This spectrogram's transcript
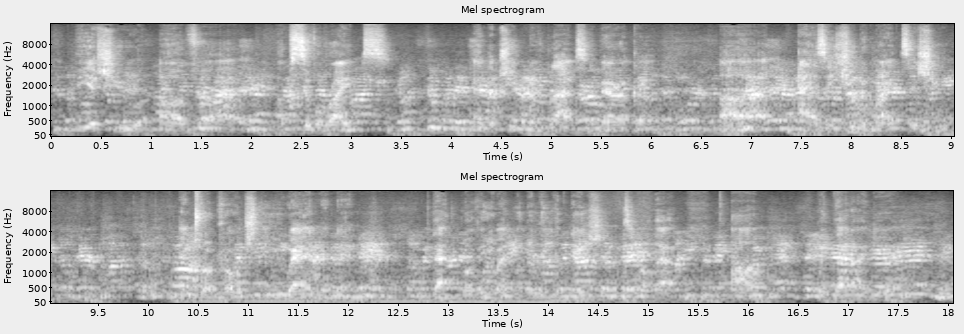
the issue of, uh, of civil rights and the treatment of blacks in America uh, as a human rights issue, and to approach the UN and, and that, well, the UN, well, the League of Nations and all that, um, with that idea.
